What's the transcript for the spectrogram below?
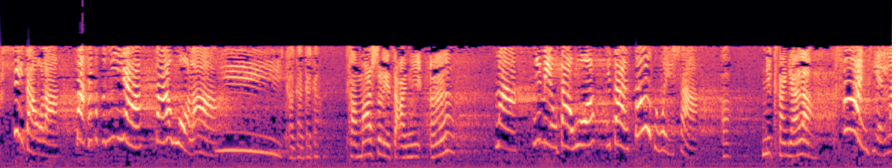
谁打我了？那还不是你呀？打我了？咦，看看看看，看妈手里打你，嗯？那你没有打我，你打俺嫂子为啥？啊，你看见了？看见了。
